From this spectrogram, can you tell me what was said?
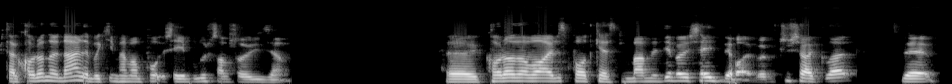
Bir tane korona nerede bakayım hemen po- şeyi bulursam söyleyeceğim. E, Coronavirus Podcast bilmem ne diye böyle şey de var. Böyle bütün şarkılar işte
